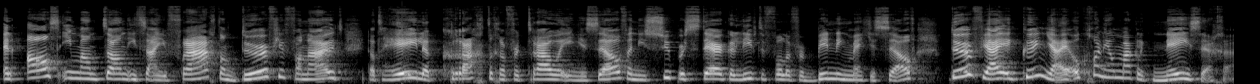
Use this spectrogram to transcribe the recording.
En als iemand dan iets aan je vraagt, dan durf je vanuit dat hele krachtige vertrouwen in jezelf en die super sterke, liefdevolle verbinding met jezelf, durf jij en kun jij ook gewoon heel makkelijk nee zeggen.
